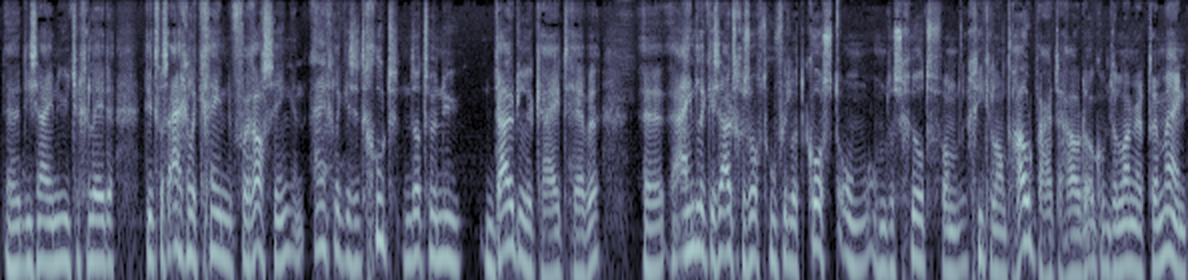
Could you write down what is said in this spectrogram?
die zei een uurtje geleden... dit was eigenlijk geen verrassing. En eigenlijk is het goed dat we nu duidelijkheid hebben. Uh, eindelijk is uitgezocht hoeveel het kost om, om de schuld van Griekenland houdbaar te houden. Ook op de lange termijn.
